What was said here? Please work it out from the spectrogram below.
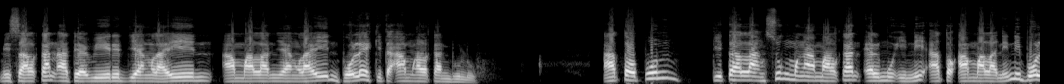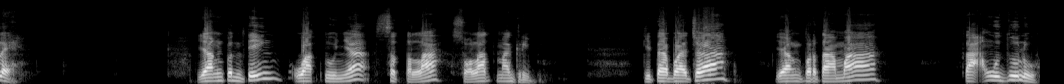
misalkan ada wirid yang lain, amalan yang lain, boleh kita amalkan dulu. Ataupun kita langsung mengamalkan ilmu ini atau amalan ini boleh. Yang penting waktunya setelah sholat maghrib. Kita baca yang pertama, ta'ud dulu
